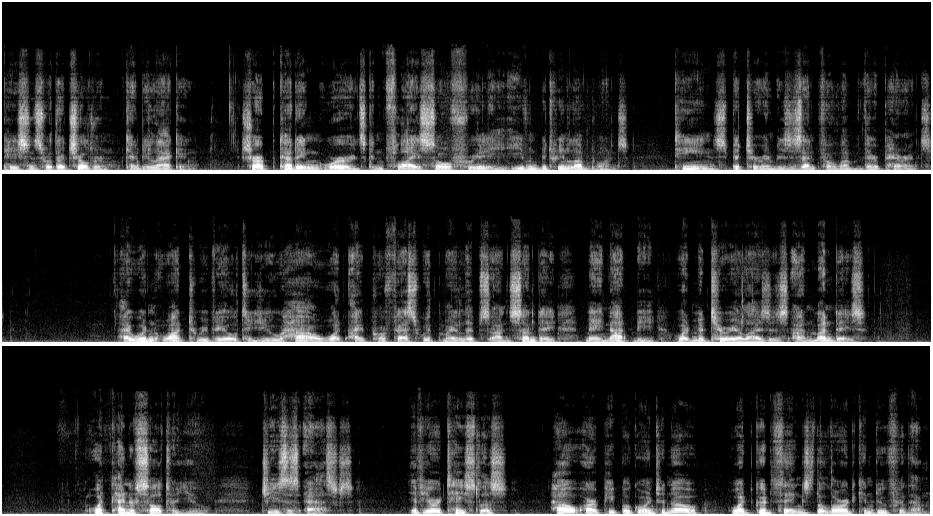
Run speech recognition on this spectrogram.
Patience with our children can be lacking. Sharp cutting words can fly so freely, even between loved ones. Teens bitter and resentful of their parents. I wouldn't want to reveal to you how what I profess with my lips on Sunday may not be what materializes on Mondays. What kind of salt are you? Jesus asks. If you are tasteless, how are people going to know what good things the Lord can do for them?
